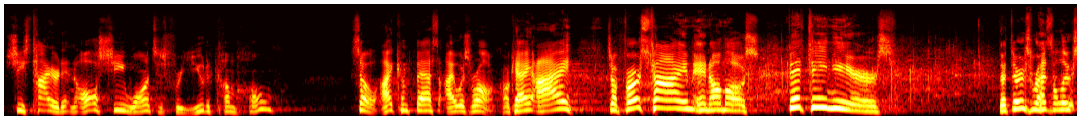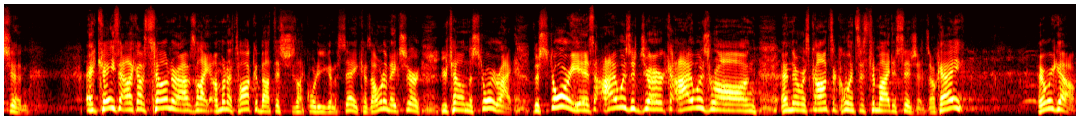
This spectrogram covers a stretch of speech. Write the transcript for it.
She's tired, and all she wants is for you to come home. So I confess I was wrong, okay? I, it's the first time in almost 15 years that there's resolution. And Casey, like I was telling her, I was like, I'm gonna talk about this. She's like, What are you gonna say? Because I wanna make sure you're telling the story right. The story is I was a jerk, I was wrong, and there was consequences to my decisions, okay? Here we go.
